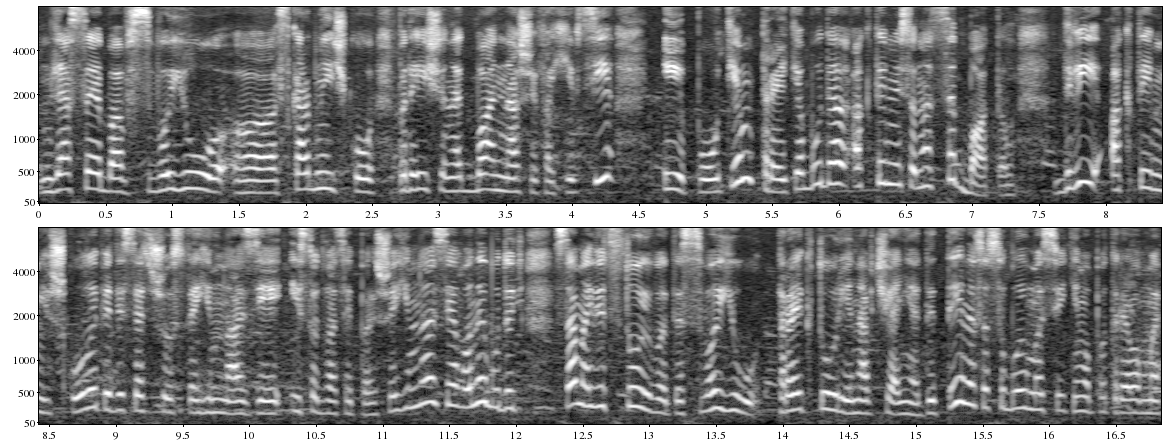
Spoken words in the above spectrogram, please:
для себе в свою е, скарбничку педагогічних надбань наші фахівці. І потім третя буде активність. У нас це батл. Дві активні школи, 56-та гімназія і 121 гімназія. Вони будуть саме відстоювати свою траєкторію навчання дитини з особливими освітніми потребами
